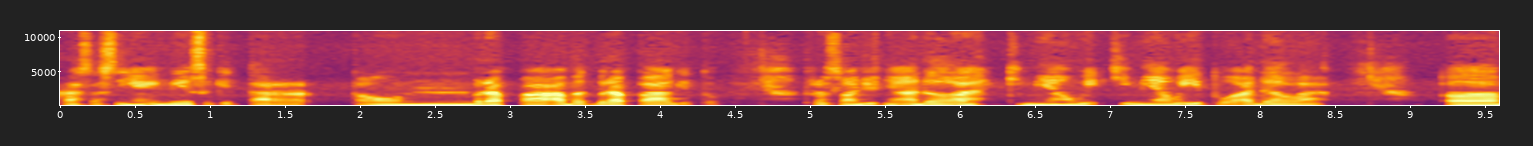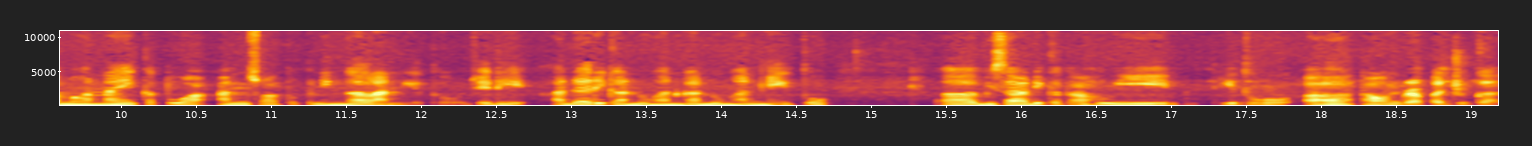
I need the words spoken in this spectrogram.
prasasinya ini sekitar tahun berapa, abad berapa gitu. Terus selanjutnya adalah kimiawi. Kimiawi itu adalah e, mengenai ketuaan suatu peninggalan gitu. Jadi dari kandungan-kandungannya itu e, bisa diketahui itu e, tahun berapa juga.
